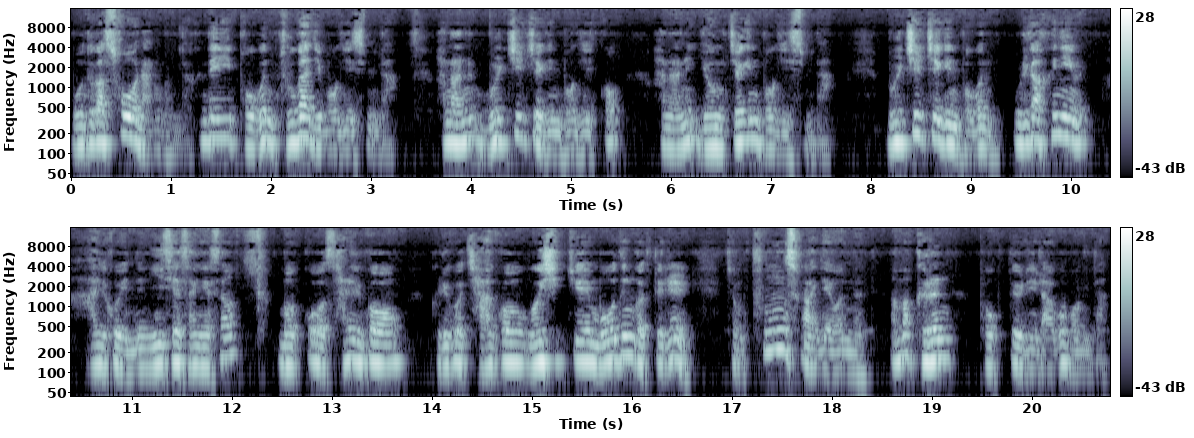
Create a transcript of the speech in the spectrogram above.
모두가 소원하는 겁니다. 근데 이 복은 두 가지 복이 있습니다. 하나는 물질적인 복이 있고 하나는 영적인 복이 있습니다. 물질적인 복은 우리가 흔히 알고 있는 이 세상에서 먹고 살고 그리고 자고 의식주의 모든 것들을 좀 풍성하게 얻는 아마 그런 복들이라고 봅니다.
